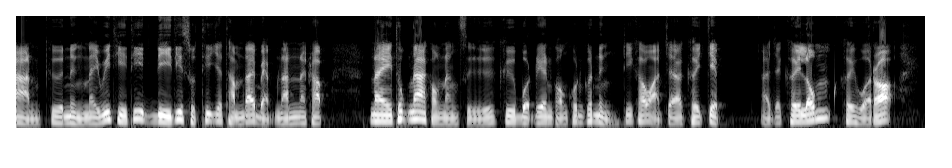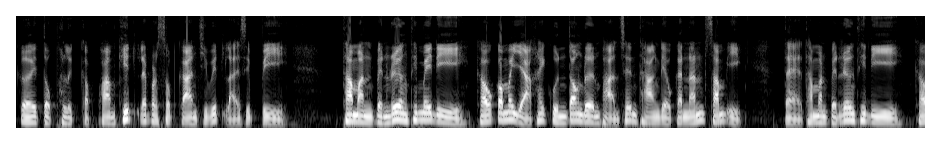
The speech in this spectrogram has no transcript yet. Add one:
อ่านคือหนึ่งในวิธีที่ดีที่สุดที่จะทำได้แบบนั้นนะครับ ในทุกหน้าของหนังสือคือบทเรียนของคนคนหนึ่ง ที่เขาอาจจะเคยเจ็บ อาจจะเคยล้ม เคยหัวเราะ เคยตกผลึกกับความคิดและประสบการณ์ชีวิตหลายสิบปี ถ้ามันเป็นเรื่องที่ไม่ดี เขาก็ไม่อยากให้คุณต้องเดินผ่านเส้นทางเดียวกันนั้นซ้ำอีก แต่ถ้ามันเป็นเรื่องที่ดี เขา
